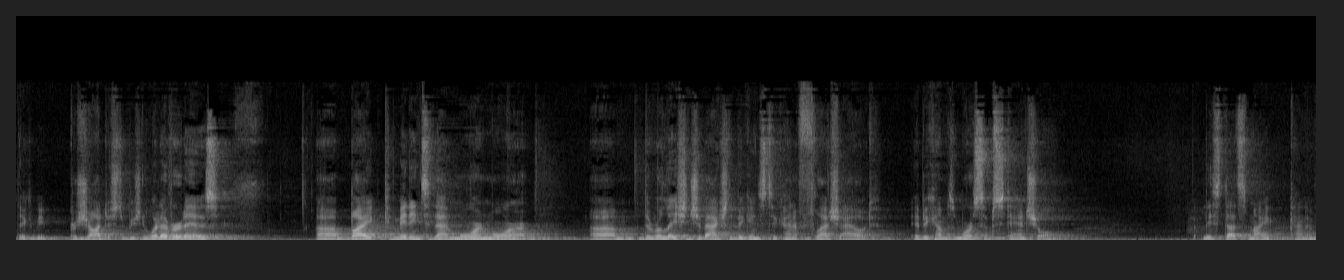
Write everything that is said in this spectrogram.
there could be prasad distribution, whatever it is. Uh, by committing to that more and more, um, the relationship actually begins to kind of flesh out. It becomes more substantial. At least that's my kind of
